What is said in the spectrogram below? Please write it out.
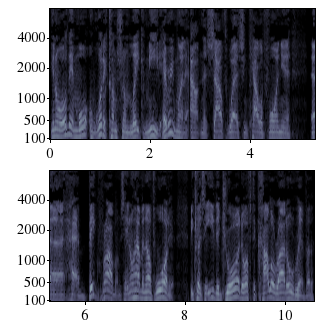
You know, all their water comes from Lake Mead. Everyone out in the Southwest and California uh, have big problems. They don't have enough water because they either draw it off the Colorado River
